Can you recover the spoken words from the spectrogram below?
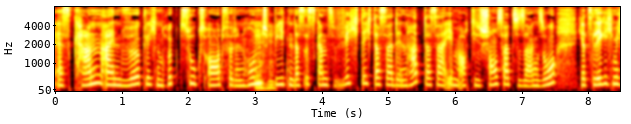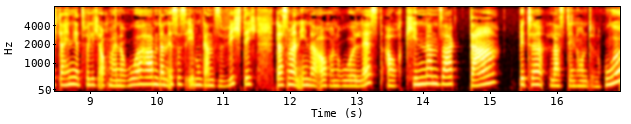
Es kann einen wirklichen Rückzugsort für den Hund mhm. bieten. Das ist ganz wichtig, dass er den hat, dass er eben auch die Chance hat zu sagen, so, jetzt lege ich mich dahin, jetzt will ich auch meine Ruhe haben. Dann ist es eben ganz wichtig, dass man ihn da auch in Ruhe lässt, auch Kindern sagt, da bitte lasst den Hund in Ruhe.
